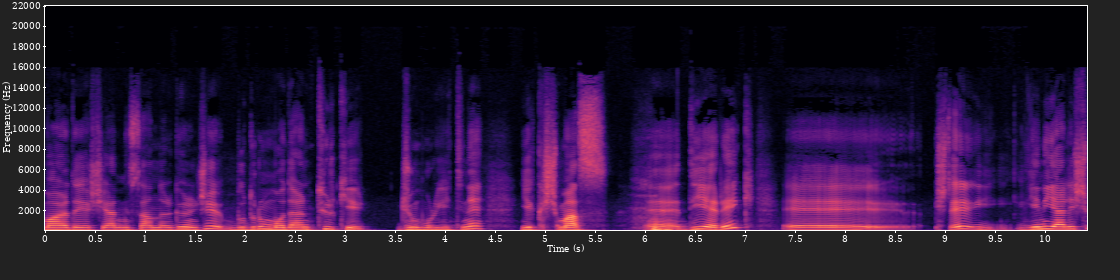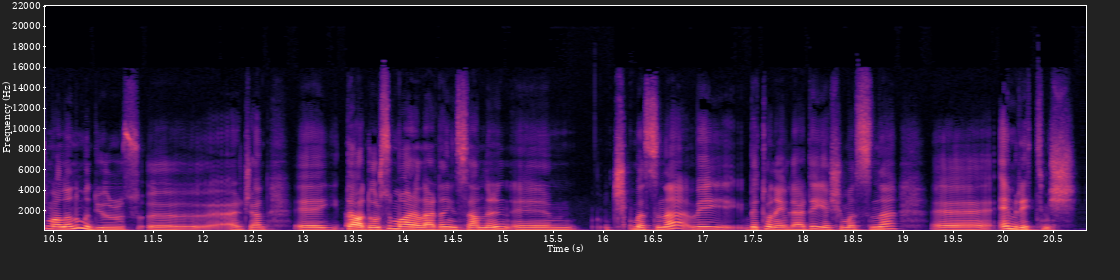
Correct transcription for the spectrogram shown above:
mağarada yaşayan insanları görünce bu durum modern Türkiye Cumhuriyeti'ne yakışmaz e, diyerek e, işte yeni yerleşim alanı mı diyoruz e, Ercan? E, daha doğrusu mağaralardan insanların e, çıkmasına ve beton evlerde yaşamasına e, emretmiş.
